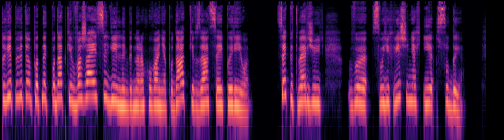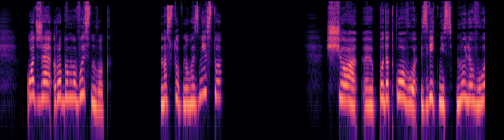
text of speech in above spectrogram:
то відповідно платник податків вважається вільним від нарахування податків за цей період. Це підтверджують в своїх рішеннях і суди. Отже, робимо висновок наступного змісту, що е, податкову звітність нульову,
